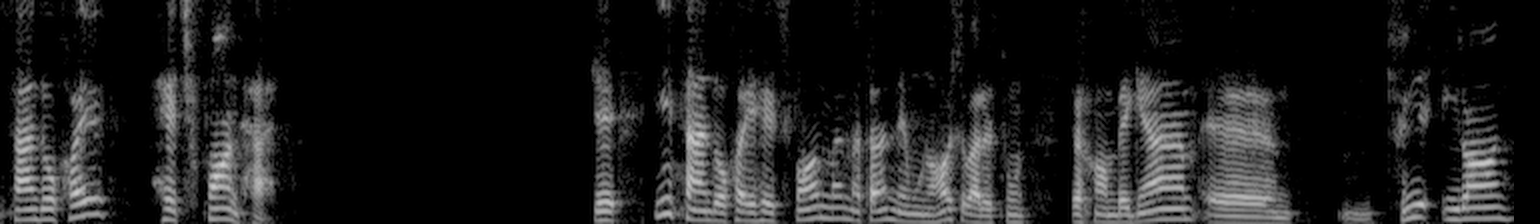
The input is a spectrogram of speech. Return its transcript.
صندوق های hedge fund هست. که این صندوق های hedge fund من مثلا نمونه هاشو براتون بخوام بگم توی ایران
